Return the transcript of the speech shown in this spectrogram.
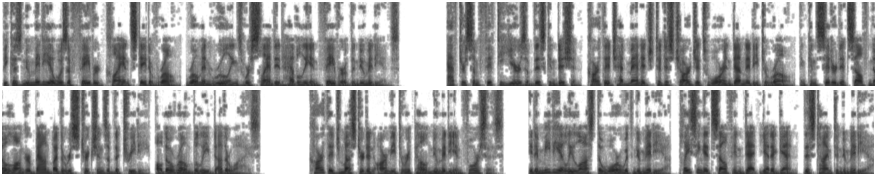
Because Numidia was a favored client state of Rome, Roman rulings were slanted heavily in favor of the Numidians. After some 50 years of this condition, Carthage had managed to discharge its war indemnity to Rome, and considered itself no longer bound by the restrictions of the treaty, although Rome believed otherwise. Carthage mustered an army to repel Numidian forces. It immediately lost the war with Numidia, placing itself in debt yet again, this time to Numidia.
